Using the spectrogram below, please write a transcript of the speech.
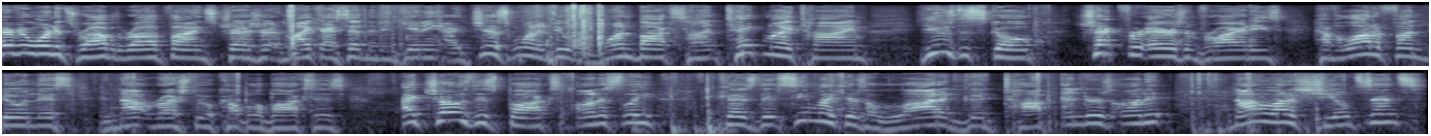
Hey everyone, it's Rob with Rob Finds Treasure, and like I said in the beginning, I just want to do a one-box hunt, take my time, use the scope, check for errors and varieties, have a lot of fun doing this, and not rush through a couple of boxes. I chose this box, honestly, because it seemed like there's a lot of good top enders on it, not a lot of shield cents,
